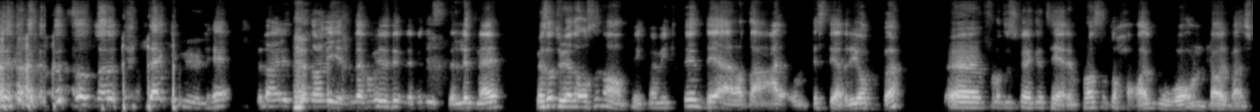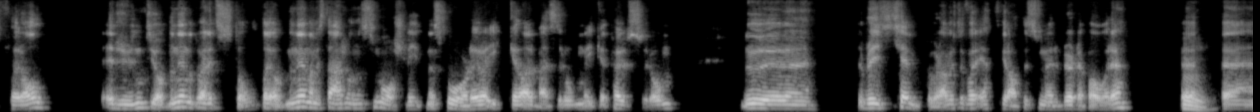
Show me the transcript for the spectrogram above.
så det, det, er ikke mulig. Men det er litt, da videre, det får vi diskutere litt mer. Men så tror jeg det er også en annen ting som er viktig, det er at det er ordentlige steder å jobbe. Eh, for at du skal rekruttere en plass, at du har gode og ordentlige arbeidsforhold rundt jobben din, at du er litt stolt av jobben din. Og hvis det er sånne småslitne skoler og ikke et arbeidsrom, ikke et pauserom du, Du blir kjempeglad hvis du får ett gratis smørbrød i løpet av året. Mm. Eh,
